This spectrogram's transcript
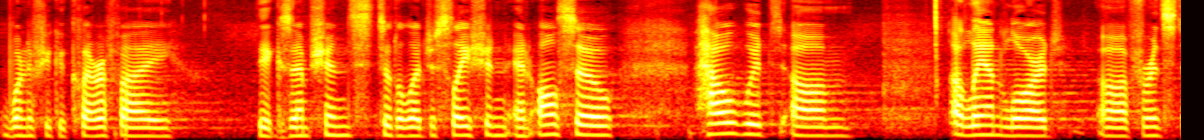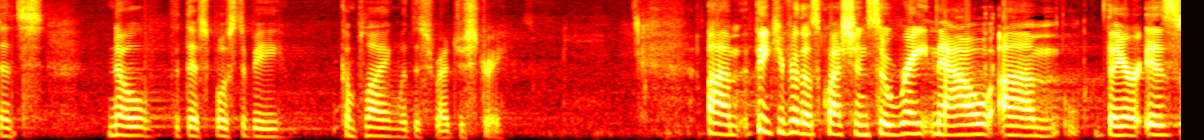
wondering if you could clarify the exemptions to the legislation, and also how would um, a landlord, uh, for instance, know that they're supposed to be complying with this registry? Um, thank you for those questions. So right now, um, there is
